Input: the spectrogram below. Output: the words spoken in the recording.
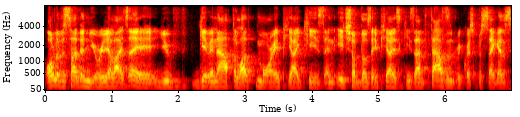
all of a sudden you realize hey you've given out a lot more api keys and each of those api keys have 1000 requests per second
